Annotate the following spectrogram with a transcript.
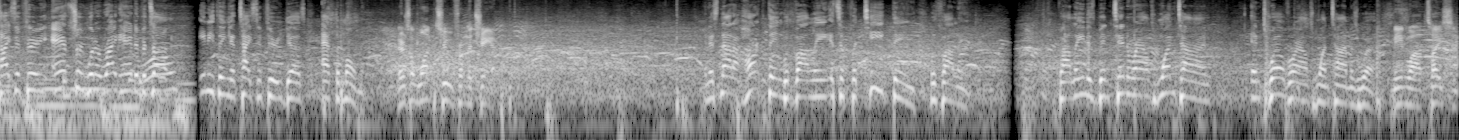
Tyson Fury answered with a right hand of its own. Anything that Tyson Fury does at the moment. There's a one-two from the champ. And it's not a heart thing with Wallin, it's a fatigue thing with Wallin. Wallin has been 10 rounds one time and 12 rounds one time as well. Meanwhile, Tyson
